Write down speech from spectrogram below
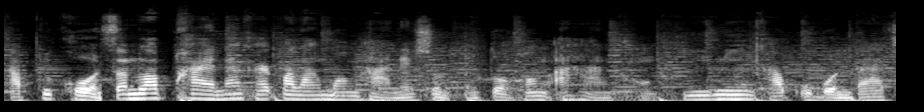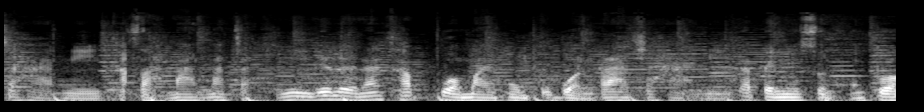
ครับทุกคนสำหรับใครนะครับกำลังมองหาในส่วนของตัวห้องอาหารของที่นี่ครับอุบลราชธานีครับสามารถมาจัดที่นี่ได้เลยนะครับครัวไมโฮมอุบลราชธานีจะเป็นในส่วนของตัว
